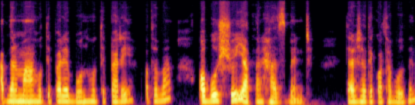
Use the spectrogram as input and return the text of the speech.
আপনার মা হতে পারে, বোন হতে পারে অথবা অবশ্যই আপনার হাসব্যান্ড। তার সাথে কথা বলবেন।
